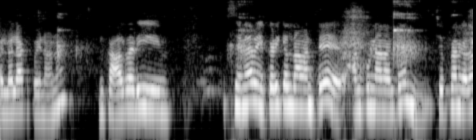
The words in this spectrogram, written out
వెళ్ళలేకపోయినాను. ఇంకా ఆల్రెడీ శనివారం ఎక్కడికి వెళ్దామంటే అనుకున్నానంటే చెప్పాను కదా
